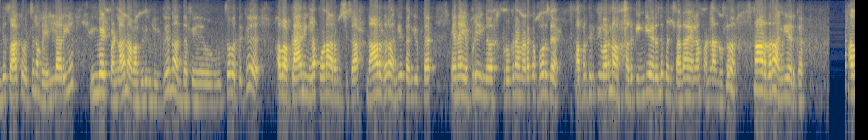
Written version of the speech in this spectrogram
இது சாக்கு வச்சு நம்ம எல்லாரையும் இன்வைட் பண்ணலான்னு அவ கிடுகிடுன்னு அந்த உற்சவத்துக்கு அவ பிளானிங் எல்லாம் போட ஆரம்பிச்சுட்டா. நாரதர் அங்கேயே தங்கி விட்டார். ஏன்னா எப்படி இங்க ப்ரோக்ராம் நடக்க போறது? அப்ப திருப்பி வரணும். அதுக்கு இங்கேயே இருந்து கொஞ்சம் சகாயம் எல்லாம் பண்ணலான்னுட்டு நாரதரும் அங்கேயே இருக்கார். அவ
